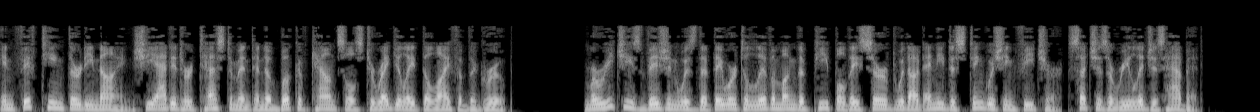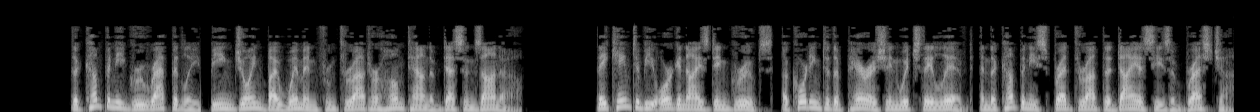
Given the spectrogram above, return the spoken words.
In 1539 she added her testament and a book of counsels to regulate the life of the group. Merici's vision was that they were to live among the people they served without any distinguishing feature, such as a religious habit. The company grew rapidly, being joined by women from throughout her hometown of Desenzano. They came to be organized in groups, according to the parish in which they lived, and the company spread throughout the diocese of Brescia.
